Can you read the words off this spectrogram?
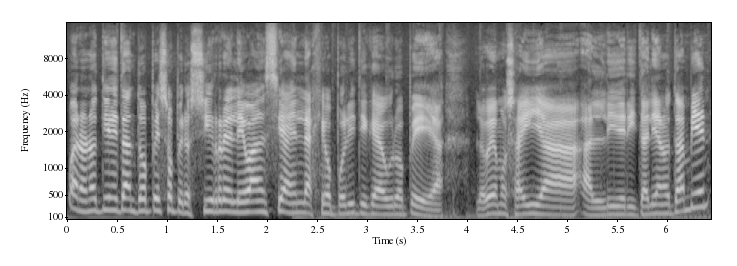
Bueno, no tiene tanto peso, pero sí relevancia en la geopolítica europea. Lo vemos ahí al líder italiano también,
